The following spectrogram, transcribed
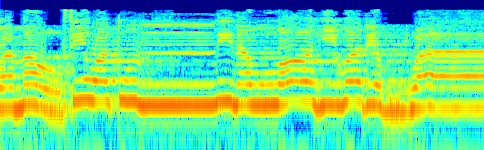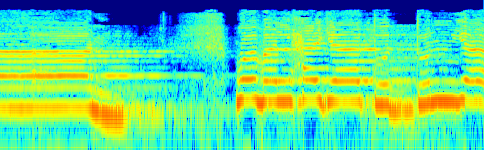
ومغفرة من الله ورضوان. وما الحياة الدنيا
